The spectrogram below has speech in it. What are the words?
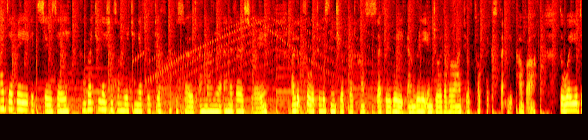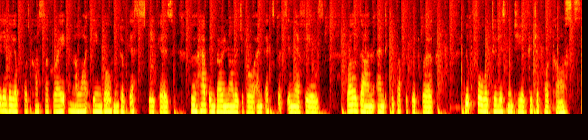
Hi Debbie, it's Susie. Congratulations on reaching your 50th episode and one year anniversary. I look forward to listening to your podcasts every week and really enjoy the variety of topics that you cover. The way you deliver your podcasts are great, and I like the involvement of guest speakers who have been very knowledgeable and experts in their fields. Well done and keep up the good work. Look forward to listening to your future podcasts.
